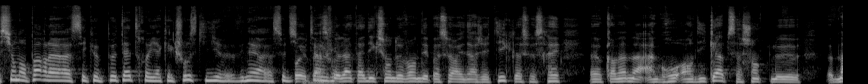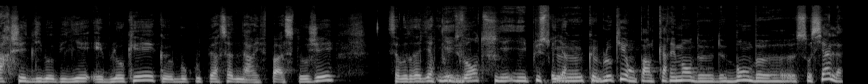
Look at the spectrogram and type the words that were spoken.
si on en parle, c'est que peut-être il y a quelque chose qui venait à se discuter. parce que l'interdiction de vente des passoires énergétiques, là, ce serait quand même un gros handicap, sachant que le marché de l'immobilier est bloqué, que beaucoup de personnes n'arrivent pas à se loger. Ça voudrait dire plus de ventes Il est plus que, bloqué. On parle carrément de, de bombe euh, sociale.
